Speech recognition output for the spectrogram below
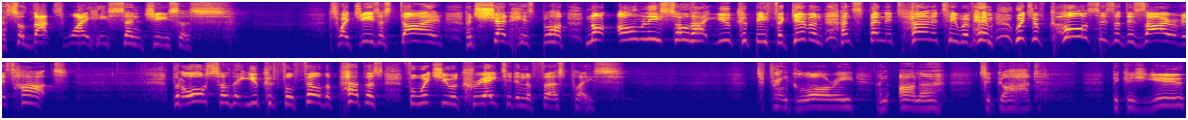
And so that's why he sent Jesus. That's why Jesus died and shed his blood, not only so that you could be forgiven and spend eternity with him, which of course is a desire of his heart, but also that you could fulfill the purpose for which you were created in the first place to bring glory and honor to God. Because you,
